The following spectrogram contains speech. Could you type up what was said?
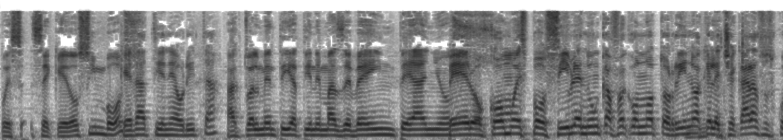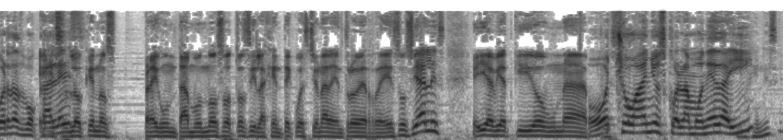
pues se quedó sin voz. ¿Qué edad tiene ahorita? Actualmente ya tiene más de 20 años. Pero ¿cómo es posible? ¿Nunca fue con un otorrino a que le checaran sus cuerdas vocales? Eso es lo que nos preguntamos nosotros y la gente cuestiona dentro de redes sociales. Ella había adquirido una... pues, ¿Ocho años con la moneda ahí? Imagínese.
